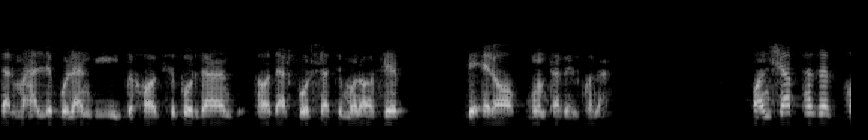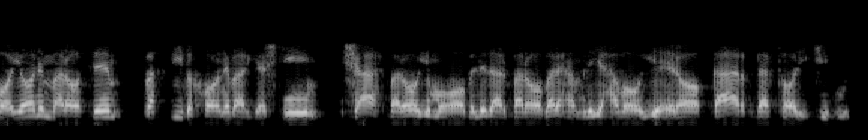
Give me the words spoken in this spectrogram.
در محل بلندی به خاک سپردند تا در فرصت مناسب به عراق منتقل کنند. آن شب پس از پایان مراسم وقتی به خانه برگشتیم شهر برای مقابله در برابر حمله هوایی عراق غرق در تاریکی بود.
